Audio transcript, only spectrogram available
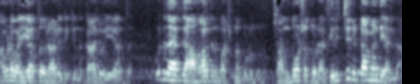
അവിടെ വയ്യാത്ത ഒരാൾ ഇരിക്കുന്നു കാൽ വയ്യാത്ത. ഒരു നേരത്തെ ആഹാരത്തിന് ഭക്ഷണം കൊടുക്കുന്നു. സന്തോഷത്തോടെ തിരിച്ചു കിട്ടാൻ വേണ്ടിയല്ല.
